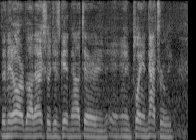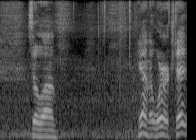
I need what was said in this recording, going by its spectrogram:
than they are about actually just getting out there and, and playing naturally. So, um, yeah, I'm at work. That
